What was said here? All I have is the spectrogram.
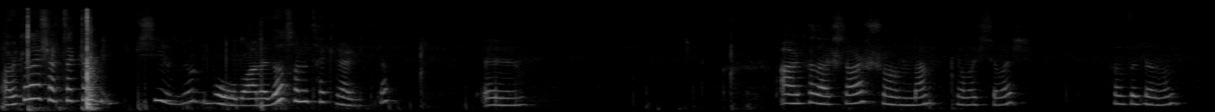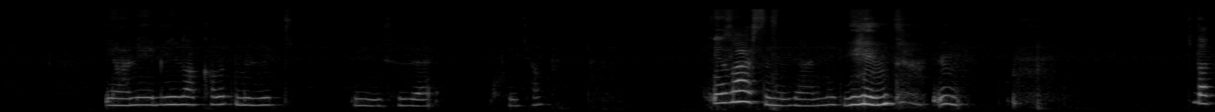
Arkadaşlar tekrar bir iki kişi izliyor gibi oldu arada. Sonra tekrar gitti. Ee, arkadaşlar şu anda yavaş yavaş hazırlanın. Yani bir dakikalık müzik e, size koyacağım. İzlersiniz yani ne diyeyim. Dak-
